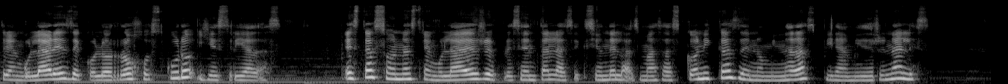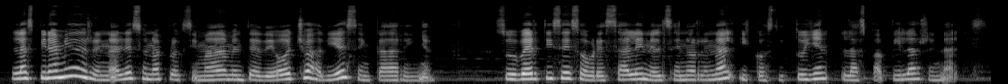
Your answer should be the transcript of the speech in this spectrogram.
triangulares de color rojo oscuro y estriadas. Estas zonas triangulares representan la sección de las masas cónicas denominadas pirámides renales. Las pirámides renales son aproximadamente de 8 a 10 en cada riñón. Su vértice sobresale en el seno renal y constituyen las papilas renales.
